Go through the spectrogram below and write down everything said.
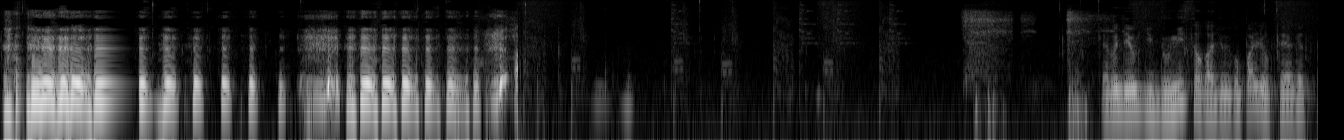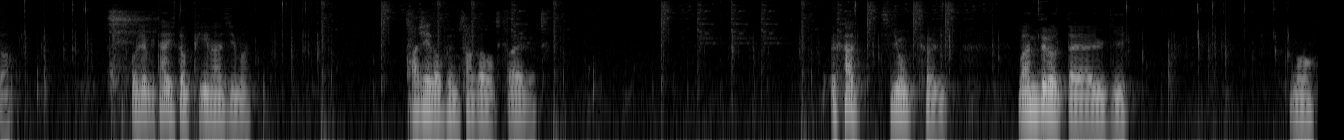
야, 근데 여기 눈 있어가지고 이거 빨리 없애야겠다. 어차피 다시 덮이긴 하지만. 다시 넣으면 상관없다, 이거. 으악, 지옥 처리. 만들었다, 야, 여기. 뭐.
